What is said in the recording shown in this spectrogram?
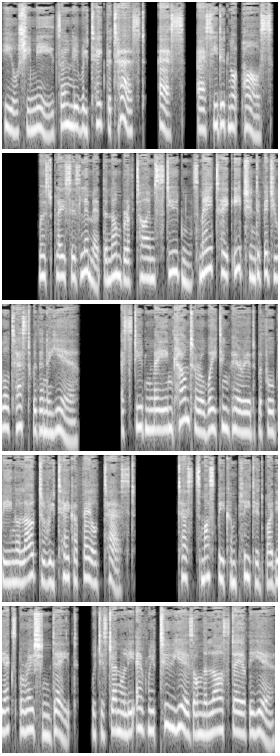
he or she needs only retake the test, S, S he did not pass. Most places limit the number of times students may take each individual test within a year. A student may encounter a waiting period before being allowed to retake a failed test. Tests must be completed by the expiration date, which is generally every two years on the last day of the year.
